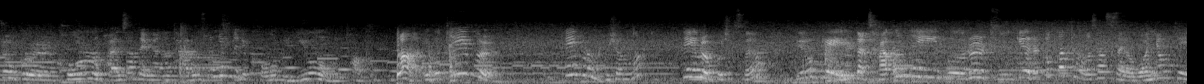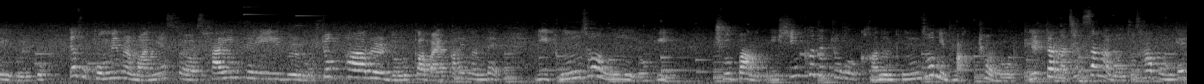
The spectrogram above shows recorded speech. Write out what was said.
쪽을 거울로 반사되면 다른 손님들이 거울을 이용을 못하고. 아 이거 테이블. 테이블은 보셨나? 테이블 보셨어요? 이렇게 일단 작은 테이블을 두 개를 똑같은 걸 샀어요. 원형 테이블이고 계속 고민을 많이 했어요. 4인 테이블, 뭐 소파를 놓을까 말까 했는데 이 동선이 여기 주방, 이 싱크대 쪽으로 가는 동선이 막혀요. 일단은 책상을 먼저 사본 게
